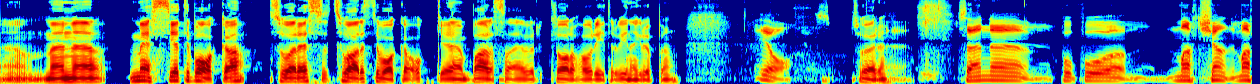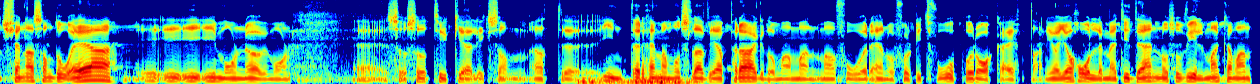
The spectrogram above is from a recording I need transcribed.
Uh, men uh, Messi är tillbaka. Suarez, Suarez tillbaka och uh, Barca är väl klara favoriter att vinna gruppen. Ja. Så är det. Eh, sen eh, på, på matchen, matcherna som då är i, i, imorgon och övermorgon eh, så, så tycker jag liksom att Inter hemma mot Slavia Prag då, man, man, man får 1,42 på raka ettan. Jag, jag håller mig till den och så vill man kan man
